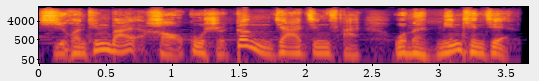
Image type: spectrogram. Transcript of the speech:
喜欢听白好故事更加精彩，我们明天见。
